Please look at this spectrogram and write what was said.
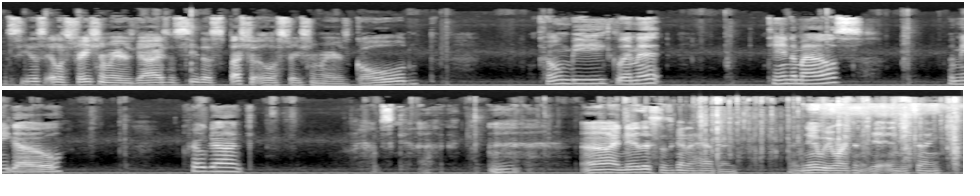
Let's see those illustration rares, guys. Let's see those special illustration rares. Gold, Combee, Glimmet, Tandemaus, Amigo, Croagunk. Uh, I knew this was going to happen. I knew we weren't going to get anything.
